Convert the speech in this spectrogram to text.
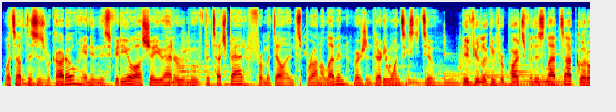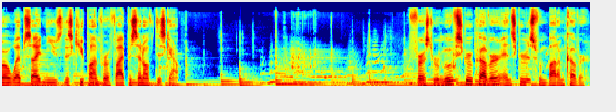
What's up, this is Ricardo, and in this video I'll show you how to remove the touchpad from a Dell Inspiron 11 version 3162. If you're looking for parts for this laptop, go to our website and use this coupon for a 5% off discount. First, remove screw cover and screws from bottom cover.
